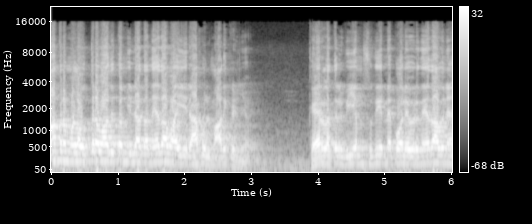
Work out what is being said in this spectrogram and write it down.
മാത്രമുള്ള ഉത്തരവാദിത്തം ഇല്ലാത്ത നേതാവായി രാഹുൽ മാറിക്കഴിഞ്ഞു. കേരളത്തിൽ വി എം സുധീറിനെ പോലെ ഒരു നേതാവിന്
